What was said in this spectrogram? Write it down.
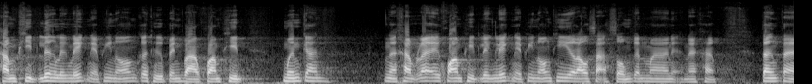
ทำผิดเรื่องเล็กๆเนี่ยพี่น้องก็ถือเป็นบาปความผิดเหมือนกันนะครับและไอ้ความผิดเล็กๆเนี่ยพี่น้องที่เราสะสมกันมาเนี่ยนะครับ ตั้งแต่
